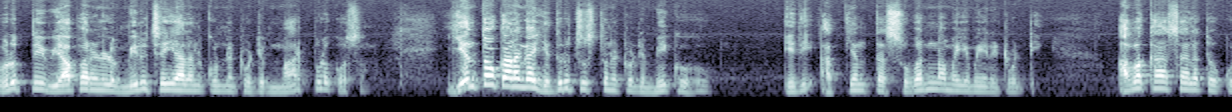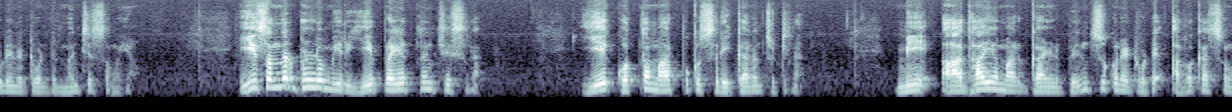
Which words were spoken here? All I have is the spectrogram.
వృత్తి వ్యాపారంలో మీరు చేయాలనుకున్నటువంటి మార్పుల కోసం ఎంతో కాలంగా ఎదురు చూస్తున్నటువంటి మీకు ఇది అత్యంత సువర్ణమయమైనటువంటి అవకాశాలతో కూడినటువంటి మంచి సమయం. ఈ సందర్భంలో మీరు ఏ ప్రయత్నం చేసినా ఏ కొత్త మార్పుకు శ్రీకారం చుట్టినా మీ ఆదాయ మార్గాల్ని పెంచుకునేటువంటి అవకాశం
